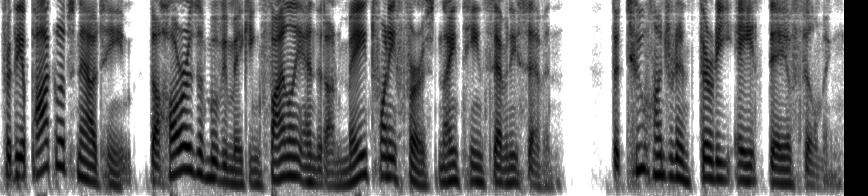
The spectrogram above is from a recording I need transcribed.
For the Apocalypse Now team, the horrors of movie making finally ended on May 21st, 1977, the 238th day of filming.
